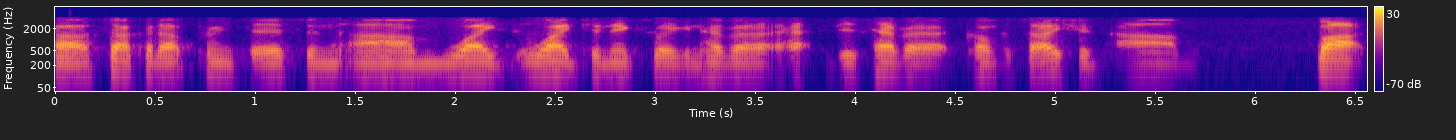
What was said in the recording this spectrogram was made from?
uh, suck it up, princess, and um, wait wait till next week and have a just have a conversation. Um, but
